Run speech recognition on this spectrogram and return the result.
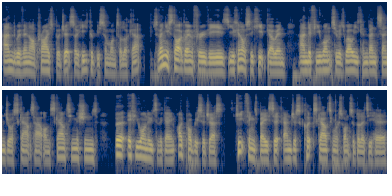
and within our price budget, so he could be someone to look at. So then you start going through these, you can obviously keep going, and if you want to as well, you can then send your scouts out on scouting missions. But if you are new to the game, I'd probably suggest keep things basic and just click scouting responsibility here.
